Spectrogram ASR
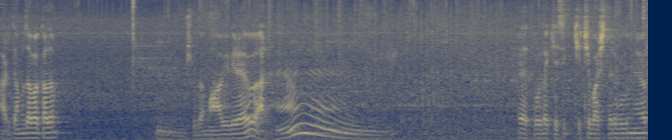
haritamıza bakalım. Hmm, şurada mavi bir ev var. Hmm. Evet burada kesik keçi başları bulunuyor.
